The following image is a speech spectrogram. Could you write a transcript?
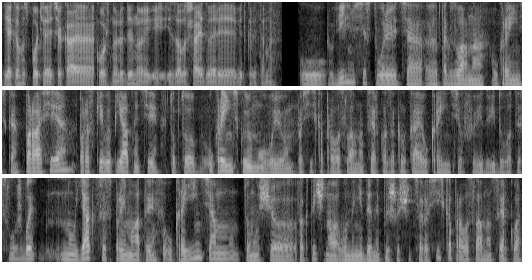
Як і Господь чекає кожну людину і, і залишає двері відкритими. У Вільнюсі створюється е, так звана українська парафія Параскеви П'ятниці, тобто українською мовою Російська православна церква закликає українців відвідувати служби. Ну як це сприймати українцям, тому що фактично вони ніде не пишуть, що це Російська православна церква.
